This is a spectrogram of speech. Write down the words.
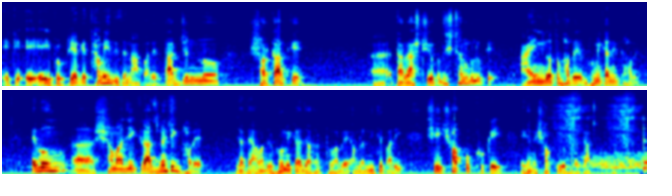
এই- প্রক্রিয়াকে থামিয়ে দিতে না পারে, তার জন্য সরকারকে তার রাষ্ট্রীয় প্রতিষ্ঠানগুলোকে আইনগতভাবে ভূমিকা নিতে হবে এবং সামাজিক রাজনৈতিকভাবে যাতে আমাদের ভূমিকা যথার্থভাবে আমরা নিতে পারি, সেই সব পক্ষকেই এখানে সক্রিয়ভাবে কাজ করতে হবে।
